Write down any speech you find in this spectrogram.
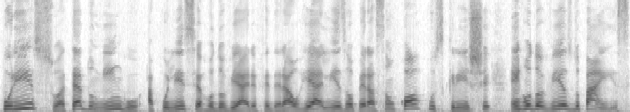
Por isso, até domingo, a Polícia Rodoviária Federal realiza a Operação Corpus Christi em rodovias do país.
